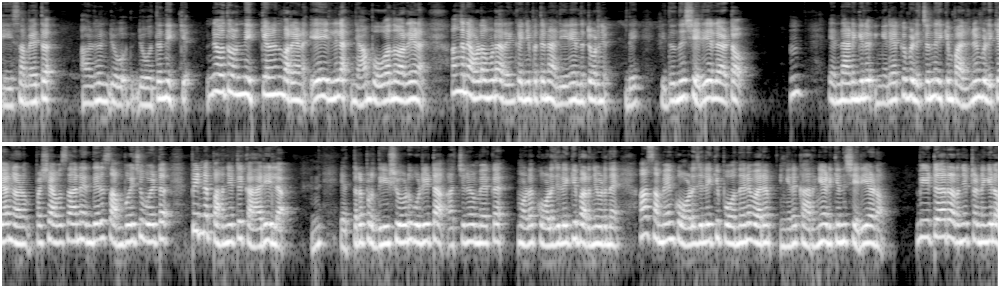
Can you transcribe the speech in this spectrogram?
ഈ സമയത്ത് അവൾ രോഹിത്തെ നിൽക്ക രോഹിത്ത് പറഞ്ഞ് നിൽക്കണമെന്ന് പറയണ. ഏ ഇല്ല ഞാൻ പോവാന്ന് പറയണ. അങ്ങനെ അവൾ കൂടെ ഇറങ്ങി കഴിഞ്ഞപ്പോൾ തന്നെ അലീനെ എന്നിട്ട് പറഞ്ഞു ദേ ഇതൊന്നും ശരിയല്ല കേട്ടോ. എന്താണെങ്കിലും ഇങ്ങനെയൊക്കെ വിളിച്ചെന്നിരിക്കും. പലരും വിളിക്കാൻ കാണും. പക്ഷെ അവസാനം എന്തേലും സംഭവിച്ചു പോയിട്ട് പിന്നെ പറഞ്ഞിട്ട് കാര്യമില്ല. എത്ര പ്രതീക്ഷയോട് കൂടിയിട്ടാ അച്ഛനും അമ്മയൊക്കെ മോളെ കോളേജിലേക്ക് പറഞ്ഞു വിടുന്നേ. ആ സമയം കോളേജിലേക്ക് പോകുന്നതിന് വരം ഇങ്ങനെ കറങ്ങി അടിക്കുന്നത് ശരിയാണോ? വീട്ടുകാർ അറിഞ്ഞിട്ടുണ്ടെങ്കിലോ?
